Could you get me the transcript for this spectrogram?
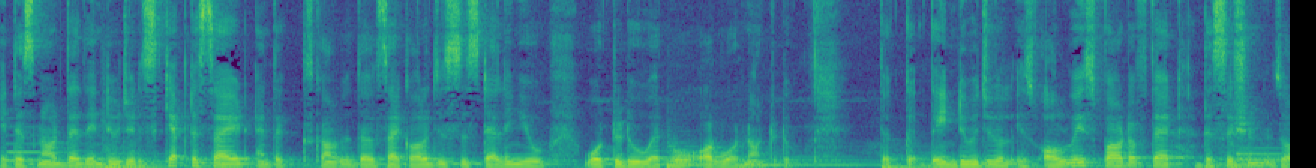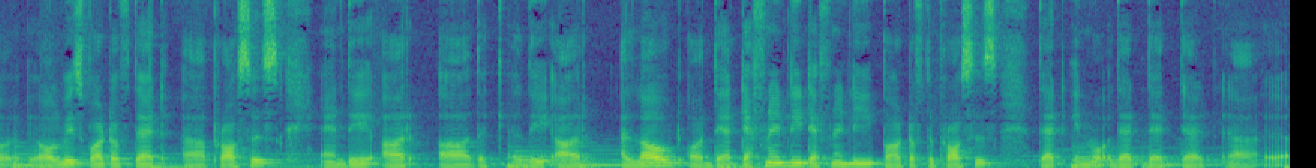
it is not that the individual is kept aside and the, the psychologist is telling you what to do or, or what not to do the, the individual is always part of that decision is always part of that uh, process and they are uh, the, they are allowed or they are definitely definitely part of the process that invo- that that, that uh, uh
